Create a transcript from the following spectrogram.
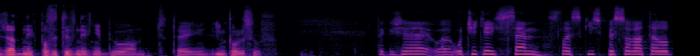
Żadnych pozytywnych nie było tutaj impulsów. Takže eh, určitě jsem sleský spisovatel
